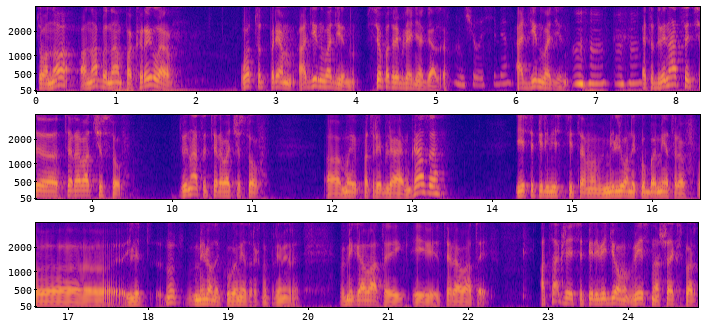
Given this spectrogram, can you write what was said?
то оно, она бы нам покрыла вот тут прям один в один. Все потребление газа. Ничего себе. Один в один. Угу, угу. Это 12 э, тераватт-часов. 12 тераватт-часов э, мы потребляем газа. Если перевести там миллионы кубометров, э, или, ну, миллионы кубометров, например, в мегаватты и тераватты. А также, если переведем весь наш экспорт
